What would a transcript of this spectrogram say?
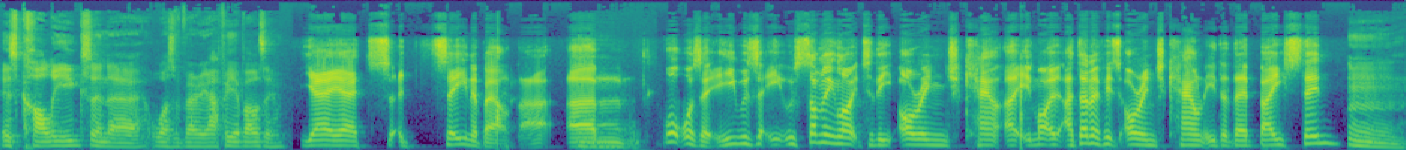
his colleagues and uh, wasn't very happy about him. Yeah, yeah, it's a scene about that. Um, What was it? He was. It was something like to the Orange County. Uh, it might. I don't know if it's Orange County that they're based in, Mm.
